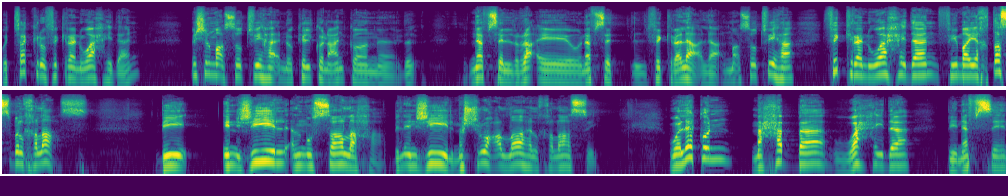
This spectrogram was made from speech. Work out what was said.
وتفكروا فكرا واحدا مش المقصود فيها إنه كلكم عندكم نفس الرأي ونفس الفكرة. لا لا المقصود فيها فكرا واحدا فيما يختص بالخلاص بإنجيل المصالحة بالإنجيل مشروع الله الخلاصي. ولكن محبة واحدة بنفس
